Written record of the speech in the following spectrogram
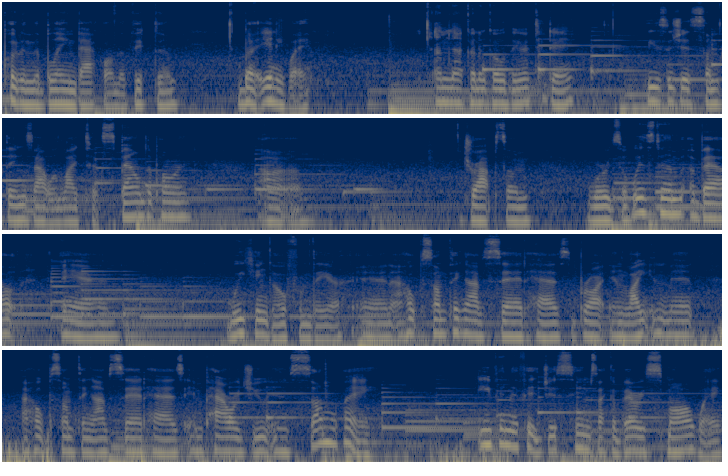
putting the blame back on the victim. But anyway. I'm not going to go there today. These are just some things I would like to expound upon, um, drop some words of wisdom about, and we can go from there. And I hope something I've said has brought enlightenment. I hope something I've said has empowered you in some way, even if it just seems like a very small way.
